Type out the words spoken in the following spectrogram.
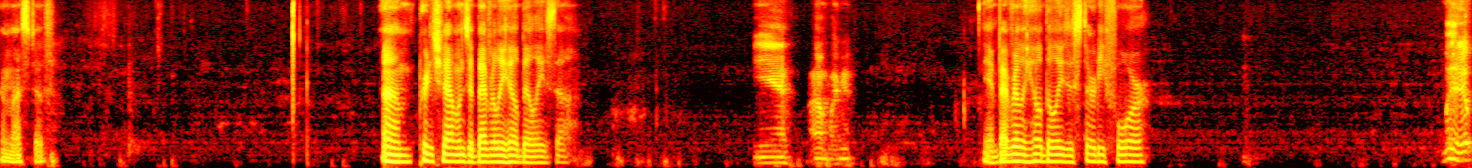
I must have. Um, pretty sure that one's a Beverly Hillbillies though. Yeah, I don't blame you. Yeah, Beverly Hillbillies is 34. Well,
